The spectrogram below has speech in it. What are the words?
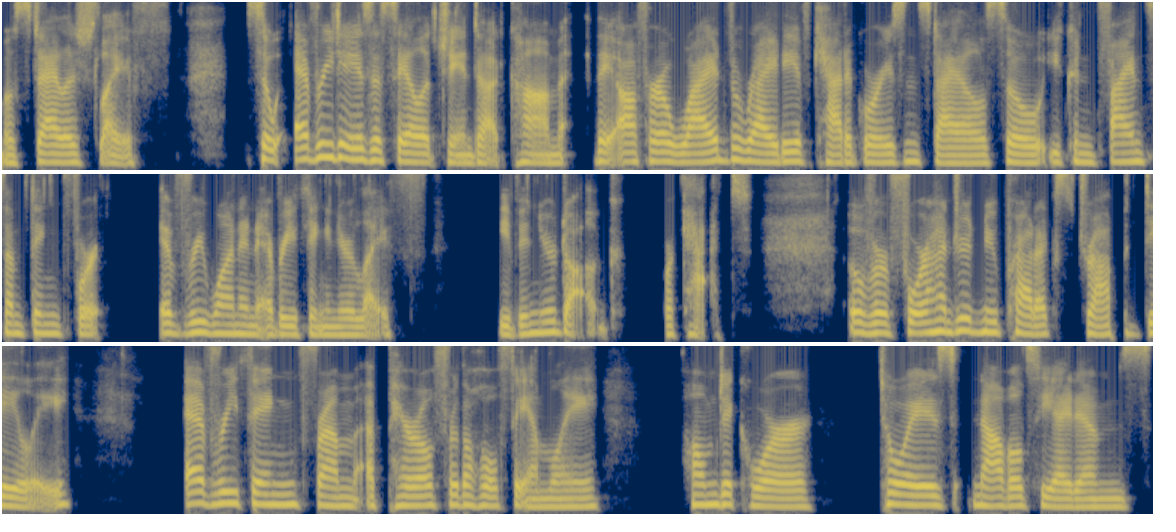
most stylish life. So every day is a sale at Jane.com. They offer a wide variety of categories and styles, so you can find something for everyone and everything in your life, even your dog or cat. Over 400 new products drop daily. Everything from apparel for the whole family, home decor, toys, novelty items,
